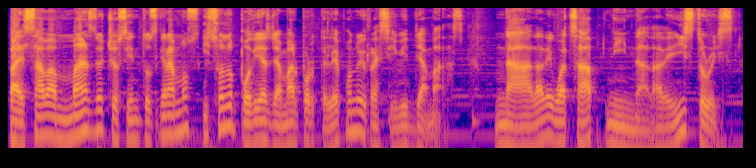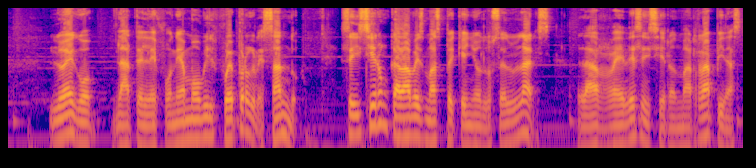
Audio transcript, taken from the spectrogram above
Pesaba más de 800 gramos y solo podías llamar por teléfono y recibir llamadas. Nada de WhatsApp ni nada de histories. Luego, la telefonía móvil fue progresando. Se hicieron cada vez más pequeños los celulares, las redes se hicieron más rápidas,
